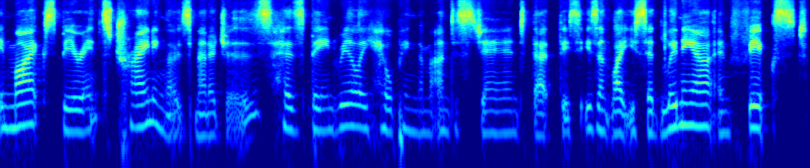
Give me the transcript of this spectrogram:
in my experience, training those managers has been really helping them understand that this isn't, like you said, linear and fixed.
